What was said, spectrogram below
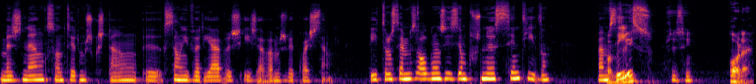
mas não são termos que estão, eh, são invariáveis e já vamos ver quais são. E trouxemos alguns exemplos nesse sentido. Vamos, a isso? Sim, sim. Ora,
